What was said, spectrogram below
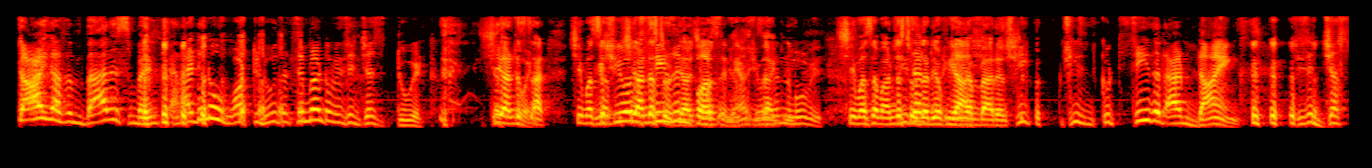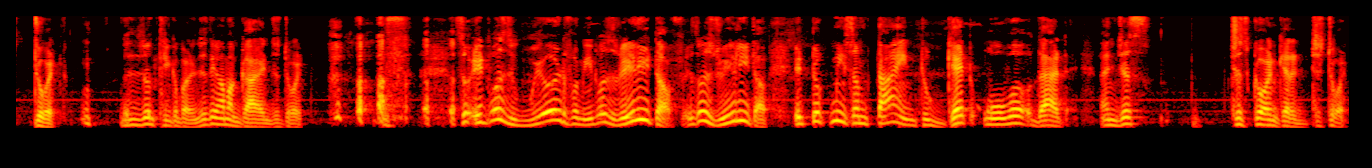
dying of embarrassment, and I didn't know what to do. Then Simran told me, said, just do it. She Just do understand. it." She must have- She was she a understood, seasoned yeah, she must- person. yeah, she was in the movie. She must have understood said- that you're feeling yeah, embarrassed. She, she could see that I'm dying. She said, just do it. Just don't think about it. Just think I'm a guy and just do it. so it was weird for me. It was really tough. It was really tough. It took me some time to get over that and just, just go and get it. Just do it.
